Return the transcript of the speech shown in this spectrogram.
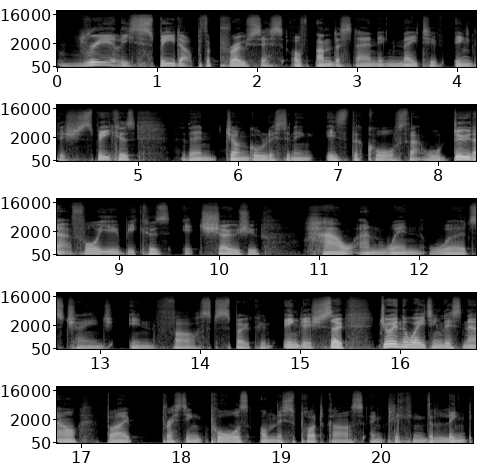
really speed up the process of understanding native English speakers, then Jungle Listening is the course that will do that for you because it shows you how and when words change in fast spoken English. So, join the waiting list now by pressing pause on this podcast and clicking the link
